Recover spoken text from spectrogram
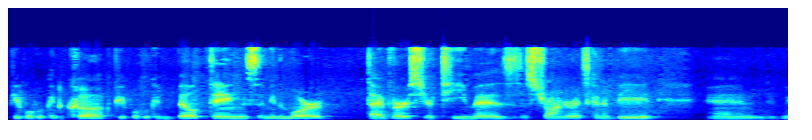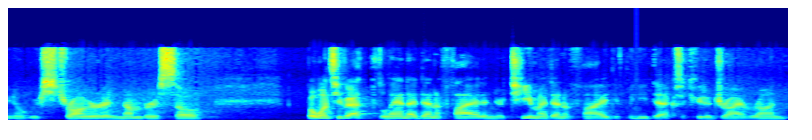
people who can cook, people who can build things. I mean, the more diverse your team is, the stronger it's going to be. And, you know, we're stronger in numbers. So, but once you've got the land identified and your team identified, we need to execute a dry run.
